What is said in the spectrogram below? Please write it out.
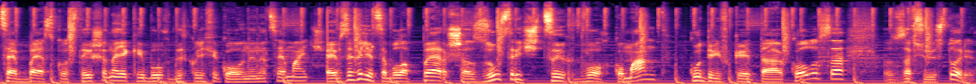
Це без Костишина, який був дискваліфікований на цей матч. І взагалі це була перша зустріч цих двох команд Кудрівки та Колоса за всю історію.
